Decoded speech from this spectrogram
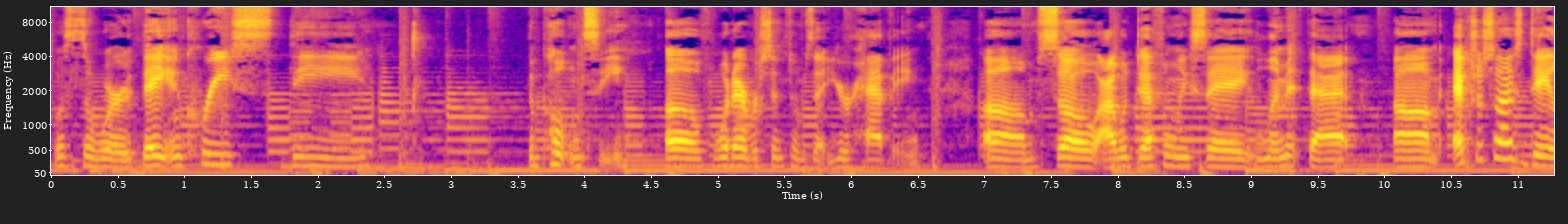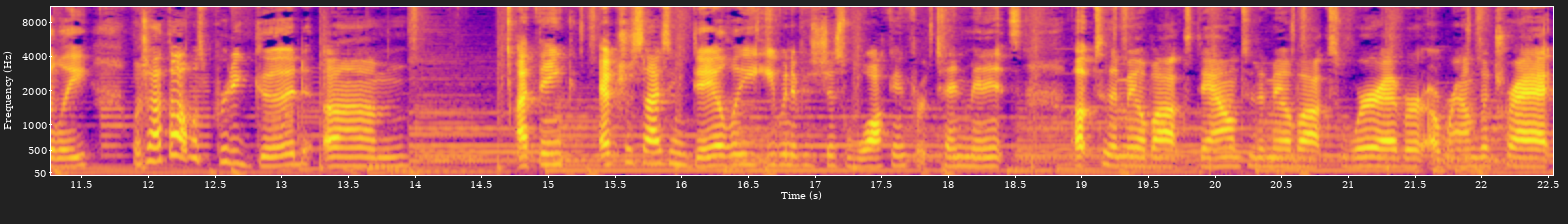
what's the word? They increase the the potency of whatever symptoms that you're having. Um, so I would definitely say limit that. Um, exercise daily, which I thought was pretty good. Um, I think exercising daily, even if it's just walking for 10 minutes up to the mailbox, down to the mailbox, wherever, around the track,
